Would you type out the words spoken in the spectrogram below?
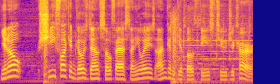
You know, she fucking goes down so fast anyways, I'm gonna give both these to Jekhar.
